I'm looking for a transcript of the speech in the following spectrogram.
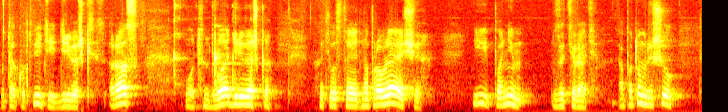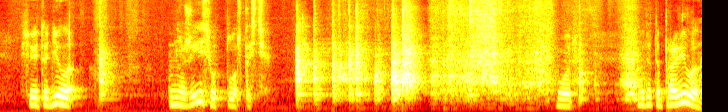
вот так вот, видите, деревяшки. Раз, вот два деревяшка. Хотел ставить направляющие и по ним затирать. А потом решил все это дело, у меня же есть вот плоскость. Вот, вот это правило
